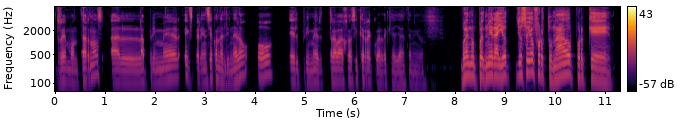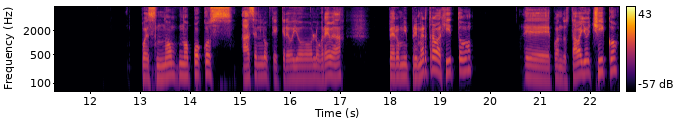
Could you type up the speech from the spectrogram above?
remontarnos a la primera experiencia con el dinero o el primer trabajo así que recuerde que haya tenido. Bueno, pues mira, yo, yo soy afortunado porque pues no, no pocos hacen lo que creo yo logré, ¿verdad? Pero mi primer trabajito, eh, cuando estaba yo chico,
